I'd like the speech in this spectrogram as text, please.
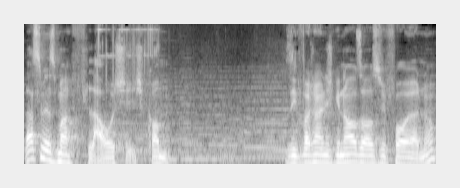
Lassen wir es mal flauschig. Komm. Sieht wahrscheinlich genauso aus wie vorher, ne?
